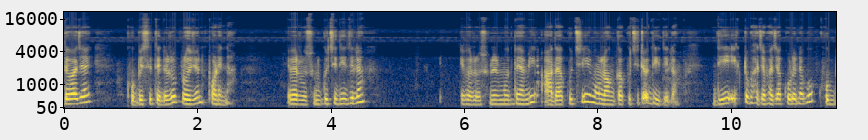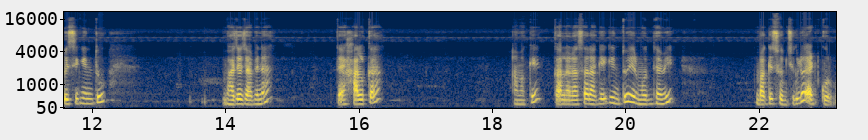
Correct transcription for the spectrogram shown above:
দেওয়া যায়, খুব বেশি তেলেরও প্রয়োজন পড়ে না। এবার রসুন কুচি দিয়ে দিলাম। এবার রসুনের মধ্যে আমি আদা কুচি এবং লঙ্কা কুচিটাও দিয়ে দিলাম। দিয়ে একটু ভাজা ভাজা করে নেব, খুব বেশি কিন্তু ভাজা যাবে না। তাই হালকা আমাকে কালার আসার আগে কিন্তু এর মধ্যে আমি বাকি সবজিগুলো অ্যাড করব।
